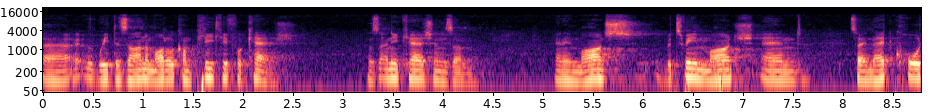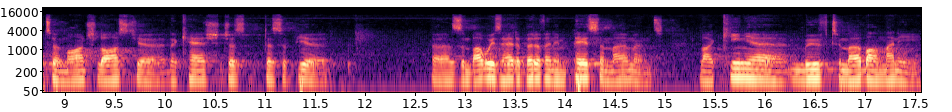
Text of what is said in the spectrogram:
uh, we designed a model completely for cash. There's only cash in Zim, and in March, between March and so in that quarter, March last year, the cash just disappeared. Uh, Zimbabwe's had a bit of an M-Pesa moment, like Kenya moved to mobile money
